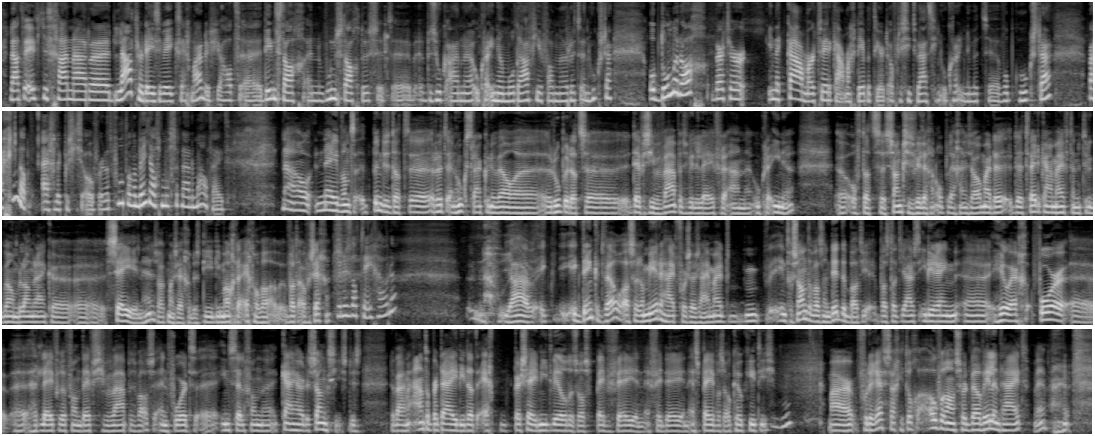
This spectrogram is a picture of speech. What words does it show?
Laten we eventjes gaan naar uh, later deze week, zeg maar. Dus je had uh, dinsdag en woensdag dus het uh, bezoek aan Oekraïne en Moldavië van Rutte en Hoekstra. Op donderdag werd er in de Kamer, Tweede Kamer, gedebatteerd over de situatie in Oekraïne met uh, Wopke Hoekstra. Waar ging dat eigenlijk precies over? Dat voelt dan een beetje als mosterd na de maaltijd. Nou, nee, want het punt is dat uh, Rutte en Hoekstra kunnen wel uh, roepen dat ze defensieve wapens willen leveren aan Oekraïne. of dat ze sancties willen gaan opleggen en zo. Maar de, de Tweede Kamer heeft er natuurlijk wel een belangrijke C in, hè, zal ik maar zeggen. Dus die, die mogen daar echt nog wel wat over zeggen. Kunnen ze dat tegenhouden? Nou, ja, ik, ik denk het wel als er een meerderheid voor zou zijn. Maar het interessante was in dit debat was dat juist iedereen uh, heel erg voor uh, het leveren van defensieve wapens was. En voor het uh, instellen van keiharde sancties. Dus er waren een aantal partijen die dat echt per se niet wilden. Zoals PVV en FVD en SP was ook heel kritisch. Mm -hmm. Maar voor de rest zag je toch overal een soort welwillendheid. Hè?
